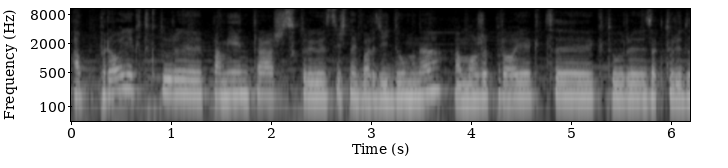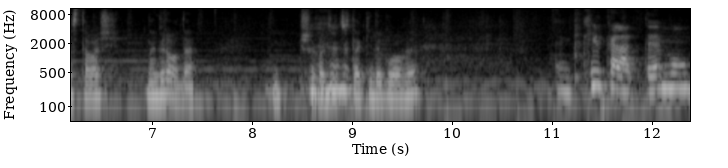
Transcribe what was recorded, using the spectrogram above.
A projekt, który pamiętasz, z którego jesteś najbardziej dumna, a może projekt, y, który, za który dostałaś nagrodę? Przychodzi ci taki do głowy? Kilka lat temu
